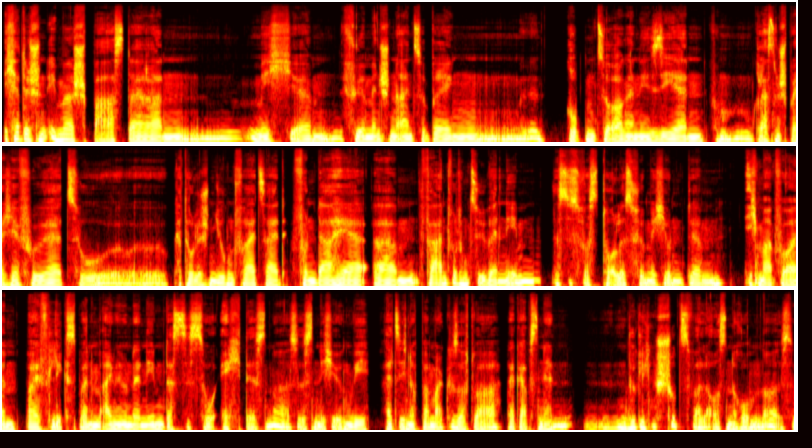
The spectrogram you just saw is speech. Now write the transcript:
ich hatte schon immer Spaß daran, mich ähm, für Menschen einzubringen, Gruppen zu organisieren, vom Klassensprecher früher zu äh, katholischen Jugendfreizeit. Von daher ähm, Verantwortung zu übernehmen, das ist was Tolles für mich und ähm, ich mag vor allem bei Flix, bei einem eigenen Unternehmen, dass das so echt ist. Ne? Es ist nicht irgendwie, als ich noch bei Microsoft war, da gab es einen, einen, wirklichen Schutzwall außenrum. Ne? Das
